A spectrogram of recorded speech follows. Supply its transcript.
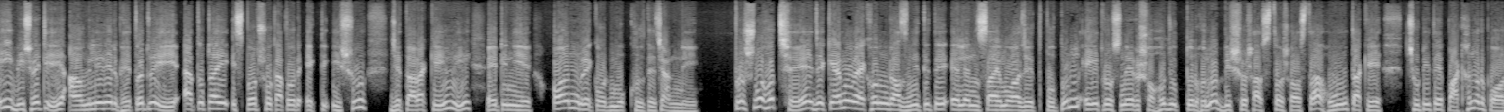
এই বিষয়টি আওয়ামী লীগের ভেতরেই এতটাই স্পর্শকাতর একটি ইস্যু যে তারা কেউই এটি নিয়ে অন রেকর্ড মুখ খুলতে চাননি। প্রশ্ন হচ্ছে যে কেন এখন রাজনীতিতে এলেন সাইম ওয়াজেদ পুতুল? এই প্রশ্নের সহজ উত্তর হলো বিশ্ব স্বাস্থ্য সংস্থা হু তাকে ছুটিতে পাঠানোর পর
